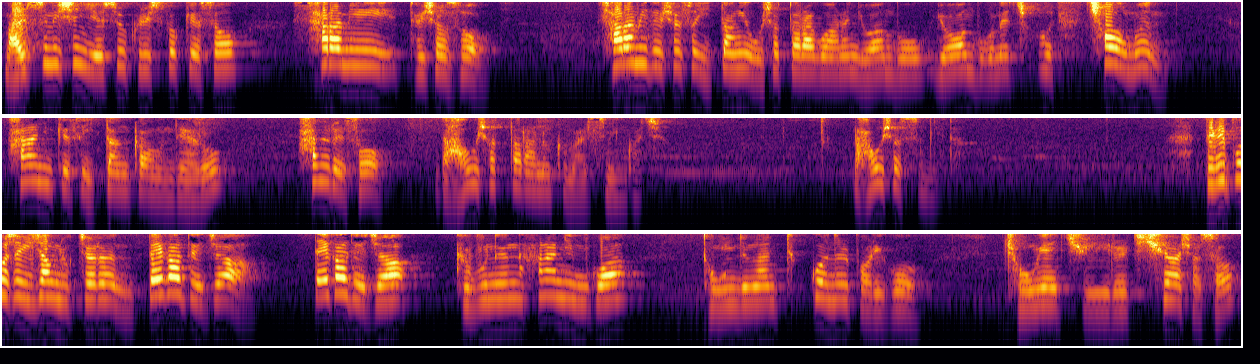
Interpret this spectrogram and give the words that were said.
말씀이신 예수 그리스도께서 사람이 되셔서 사람이 되셔서 이 땅에 오셨다라고 하는 요한복, 요한복음의 처음은 하나님께서 이 땅 가운데로 하늘에서 나오셨다라는 그 말씀인 거죠. 나오셨습니다. 빌립보서 2장 6절은 때가 되자 때가 되자 그분은 하나님과 동등한 특권을 버리고 종의 주의를 취하셔서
